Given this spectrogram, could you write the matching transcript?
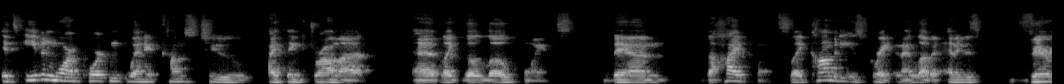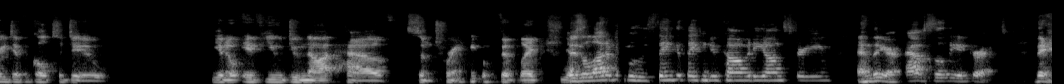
it's even more important when it comes to, I think, drama at like the low points than the high points. Like comedy is great and I love it. And it is very difficult to do, you know, if you do not have some training with it. Like yeah. there's a lot of people who think that they can do comedy on stream and they are absolutely incorrect. They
